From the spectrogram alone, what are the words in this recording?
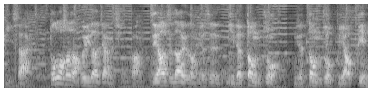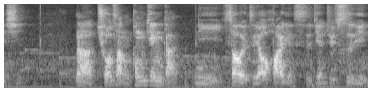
比赛，多多少少会遇到这样的情况。只要知道一个东西，就是你的动作，你的动作不要变形。那球场空间感，你稍微只要花一点时间去适应。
